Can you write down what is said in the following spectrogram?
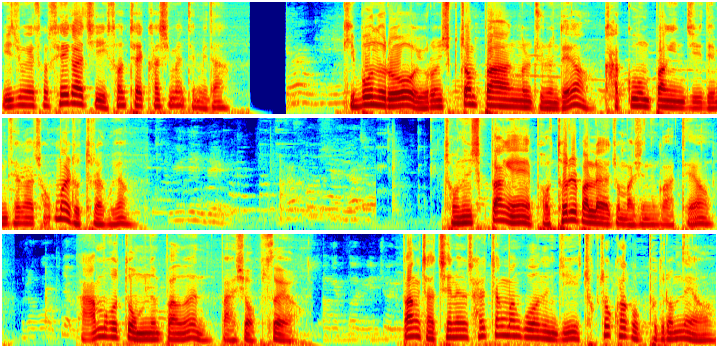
이 중에서 3가지 선택하시면 됩니다. 기본으로 이런 식전빵을 주는데요. 갓 구운 빵인지 냄새가 정말 좋더라고요. 저는 식빵에 버터를 발라야 좀 맛있는 것 같아요. 아무것도 없는 빵은 맛이 없어요. 빵 자체는 살짝만 구웠는지 촉촉하고 부드럽네요.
